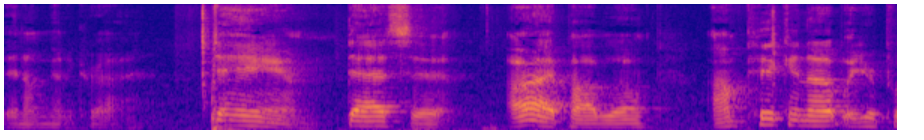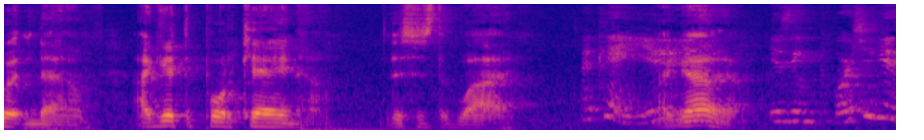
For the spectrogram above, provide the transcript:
then I'm going to cry. Damn, that's it. All right, Pablo. I'm picking up what you're putting down. I get the porqué now. This is the why. Okay, you. I got it. Using Portuguese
